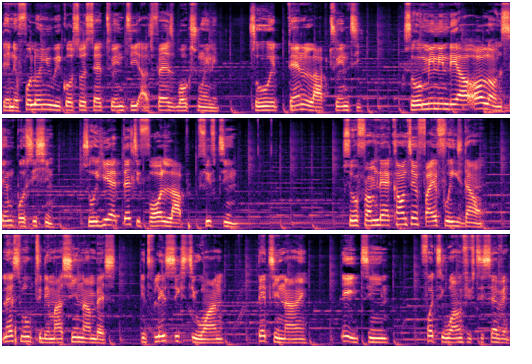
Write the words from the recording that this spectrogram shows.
Then the following week also set 20 at first box winning. So with 10 lap 20. So meaning they are all on same position. So here 34 lap 15 so from there, counting 5 weeks down, let's move to the machine numbers. It plays 61, 39, 18, 41, 57.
